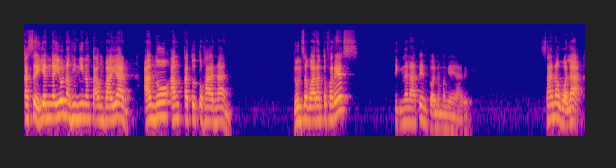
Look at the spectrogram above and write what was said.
Kasi yan ngayon ang hingi ng taong bayan. Ano ang katotohanan? Doon sa warrant of tignan natin kung ano mangyayari. Sana wala.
